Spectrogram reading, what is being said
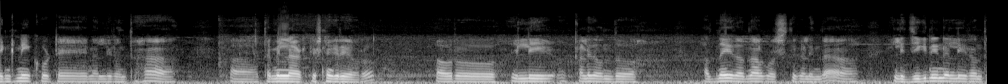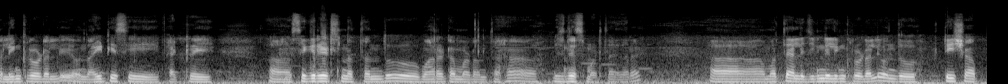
ಡೆಂಕನಿ ಕೋಟೆಯಲ್ಲಿರುವಂತಹ ತಮಿಳ್ನಾಡು ಕೃಷ್ಣಗಿರಿ ಅವರು ಇಲ್ಲಿ ಕಳೆದ ಒಂದು ಹದಿನೈದು, ಹದಿನಾಲ್ಕು ವರ್ಷಗಳಿಂದ ಇಲ್ಲಿ ಜಿಗ್ನಿನಲ್ಲಿ ಇರುವಂಥ ಲಿಂಕ್ ರೋಡಲ್ಲಿ ಒಂದು ಐ ಟಿ ಸಿ ಫ್ಯಾಕ್ಟ್ರಿ ಸಿಗರೇಟ್ಸ್ನ ತಂದು ಮಾರಾಟ ಮಾಡುವಂತಹ ಬಿಸ್ನೆಸ್ ಮಾಡ್ತಾ ಇದ್ದಾರೆ. ಮತ್ತು ಅಲ್ಲಿ ಜಿಗ್ನಿ ಲಿಂಕ್ ರೋಡಲ್ಲಿ ಒಂದು ಟೀ ಶಾಪ್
